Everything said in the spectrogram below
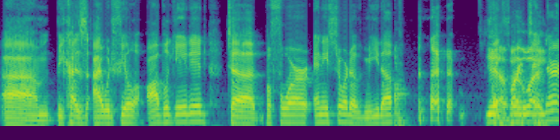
um, because I would feel obligated to before any sort of meetup. Yeah. like, by the through way,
